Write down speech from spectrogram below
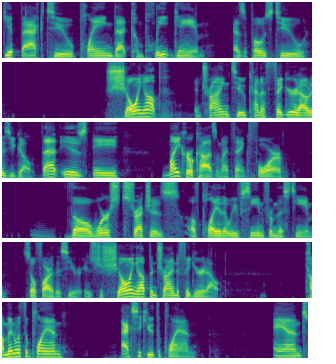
get back to playing that complete game as opposed to showing up and trying to kind of figure it out as you go. That is a microcosm, I think, for the worst stretches of play that we've seen from this team so far this year is just showing up and trying to figure it out. Come in with a plan, execute the plan, and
